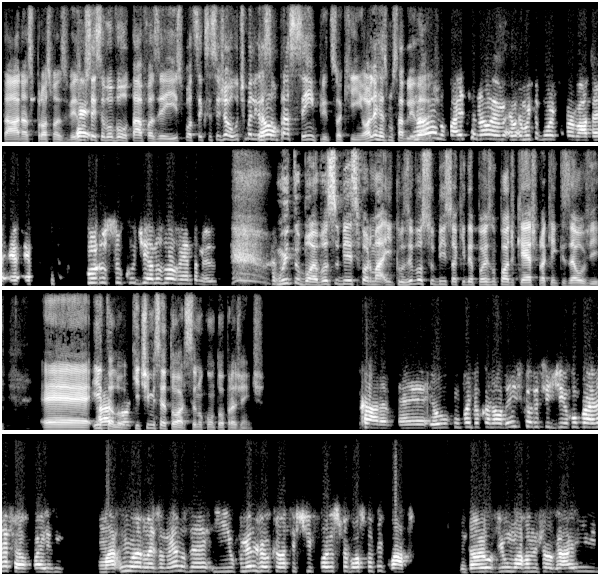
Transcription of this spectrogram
tá? Nas próximas vezes. É. Não sei se eu vou voltar a fazer isso. Pode ser que você seja a última ligação para sempre disso aqui. Olha a responsabilidade. Não, não faz isso, não. É, é, é muito bom esse formato. É, é, puro suco de anos 90 mesmo. Muito bom, eu vou subir esse formato. Inclusive, vou subir isso aqui depois no podcast para quem quiser ouvir. É... Ítalo, ah, que time você torce? Você não contou pra gente. Cara, é, eu acompanho teu canal desde que eu decidi acompanhar a NFL, faz uma, um ano mais ou menos, né? E o primeiro jogo que eu assisti foi o Super Bowl 54. Então eu vi o Mahomes jogar e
